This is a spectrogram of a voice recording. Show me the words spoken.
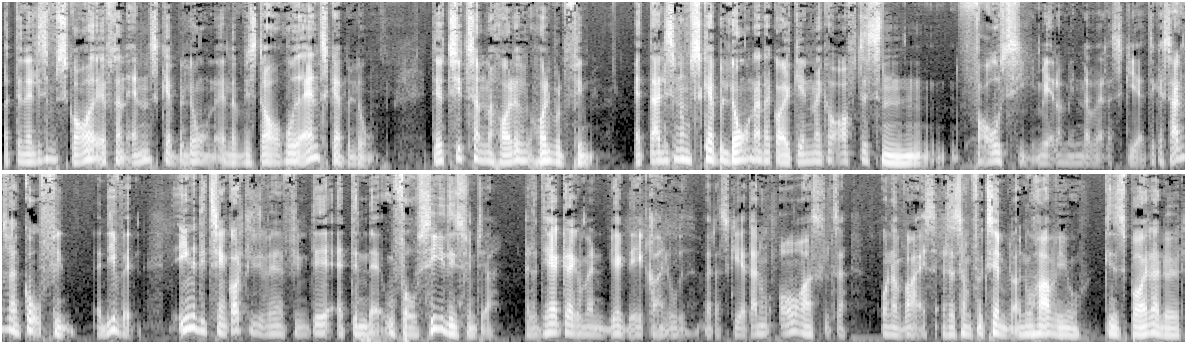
Og den er ligesom skåret efter en anden skabelon, eller hvis der overhovedet er en skabelon. Det er jo tit sådan med Hollywood-film, at der er ligesom nogle skabeloner, der går igen. Man kan ofte sådan forudsige mere eller mindre, hvad der sker. Det kan sagtens være en god film alligevel. En af de ting, jeg godt kan lide ved den her film, det er, at den er uforudsigelig, synes jeg. Altså det her kan man virkelig ikke regne ud, hvad der sker. Der er nogle overraskelser undervejs. Altså som for eksempel, og nu har vi jo givet spoiler alert,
